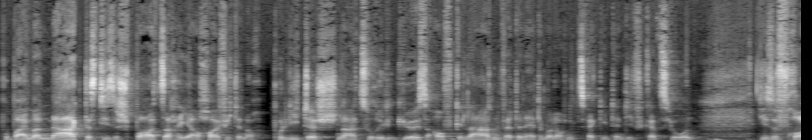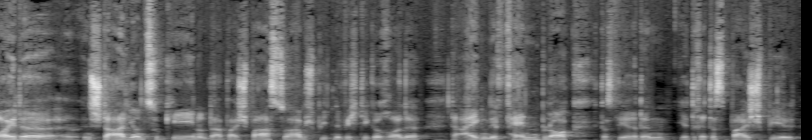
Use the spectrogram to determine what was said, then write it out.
wobei man merkt, dass diese Sportsache ja auch häufig dann auch politisch nahezu religiös aufgeladen wird. Dann hätte man auch eine Zweckidentifikation. Diese Freude, äh, ins Stadion zu gehen und dabei Spaß zu haben, spielt eine wichtige Rolle. Der eigene Fanblock, das wäre dann ihr drittes Beispiel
